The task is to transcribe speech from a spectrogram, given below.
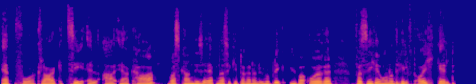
App vor. Clark, C-L-A-R-K. Was kann diese App? Na, sie gibt euch einen Überblick über eure Versicherungen und hilft euch Geld zu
